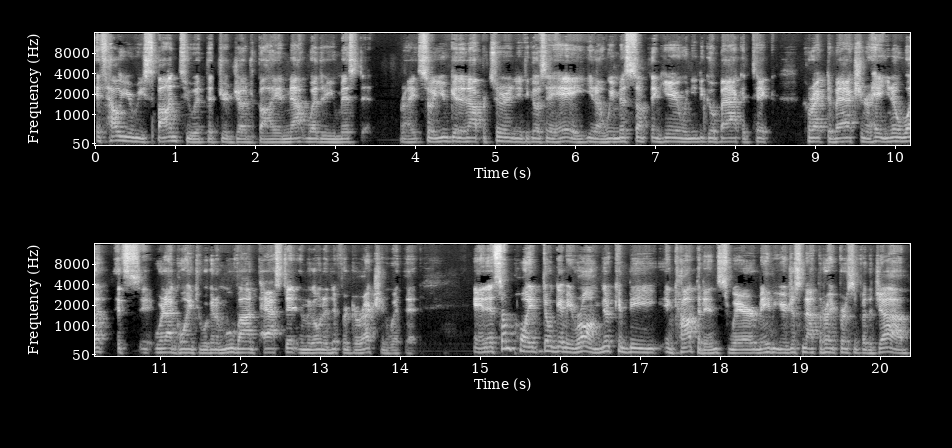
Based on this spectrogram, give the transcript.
it's how you respond to it that you're judged by and not whether you missed it right so you get an opportunity to go say hey you know we missed something here we need to go back and take corrective action or hey you know what it's it, we're not going to we're going to move on past it and go in a different direction with it and at some point don't get me wrong there can be incompetence where maybe you're just not the right person for the job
